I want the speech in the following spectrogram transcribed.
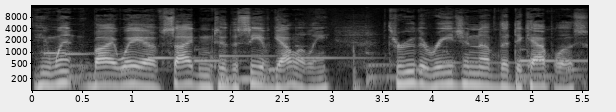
he went by way of Sidon to the Sea of Galilee, through the region of the Decapolis.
